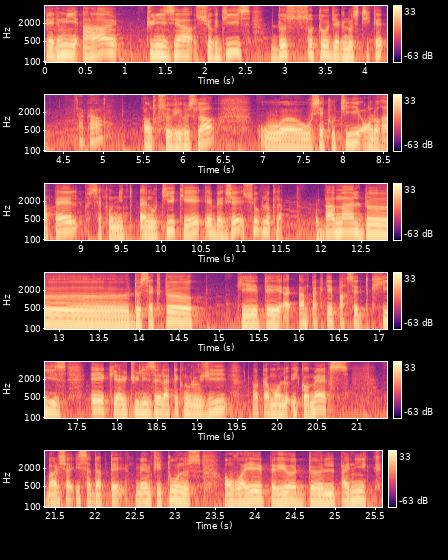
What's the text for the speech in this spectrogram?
permis à un Tunisien sur 10 de s'auto-diagnostiquer D'accord. contre ce virus-là, où, euh, cet outil, on le rappelle, c'est un outil- un outil qui est hébergé sur le cloud. Pas mal de, de secteurs qui étaient impactés par cette crise et qui a utilisé la technologie, notamment le e-commerce. Barça, il s'adaptait. Même si Tunis, on voyait période de panique,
